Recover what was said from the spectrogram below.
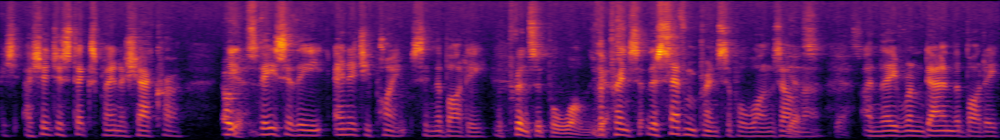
I, sh- I should just explain a chakra. Oh, yes. These are the energy points in the body. The principal ones. The, yes. princi- the seven principal ones, aren't Yes, there? yes. And they run down the body.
